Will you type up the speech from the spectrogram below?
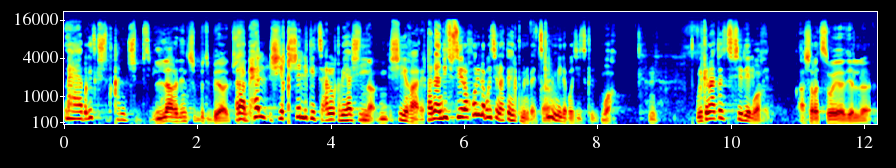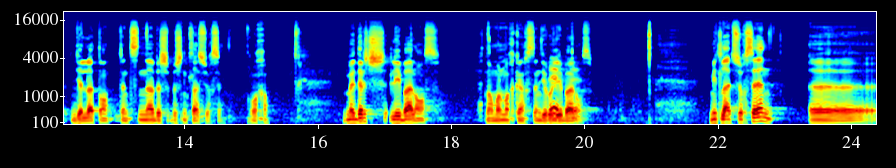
ما بغيتكش تبقى متشبت بها لا غادي نثبت بها راه بحال شي قشة اللي كيتعلق بها شي نعم. شي غارق. أنا عندي تفسير آخر إلا بغيتي نعطيه لك من بعد. تكلم إلا بغيتي تكلم. واخا ولكن عطيت التفسير ديالي من بعد. 10 سوايع ديال ديال l'attente تنتسنى باش باش نطلع sur scène واخا. ما درتش les balances حيت normalement كان خصنا نديرو إيه، les إيه. balances mais طلعت sur scène آه،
